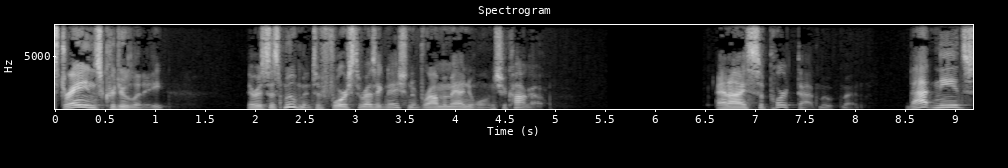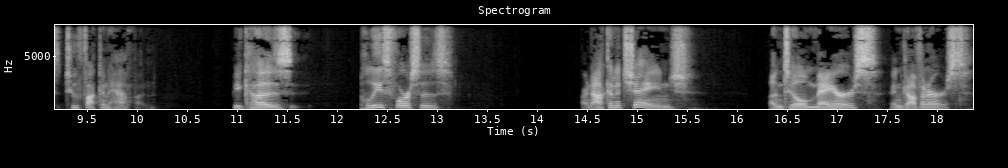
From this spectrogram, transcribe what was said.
strains credulity, there is this movement to force the resignation of Rahm Emanuel in Chicago. And I support that movement. That needs to fucking happen because police forces are not going to change until mayors and governors,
